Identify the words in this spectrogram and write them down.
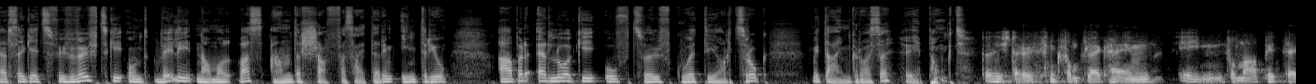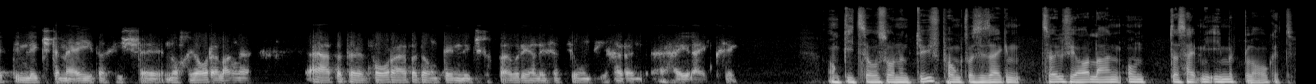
Er sei jetzt 55 und will nochmal was anderes schaffen, sagt er im Interview. Aber er schaue auf zwölf gute Jahre zurück mit einem grossen Höhepunkt. Das ist die Eröffnung vom Pflegeheim im, vom APZ im letzten Mai. Das ist äh, nach jahrelangen Arbeiten, Vorarbeiten und dann letztlich Baurealisation sicher ein Highlight gewesen. Und gibt es auch so einen Tiefpunkt, wo Sie sagen, zwölf Jahre lang und das hat mich immer geplagt?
